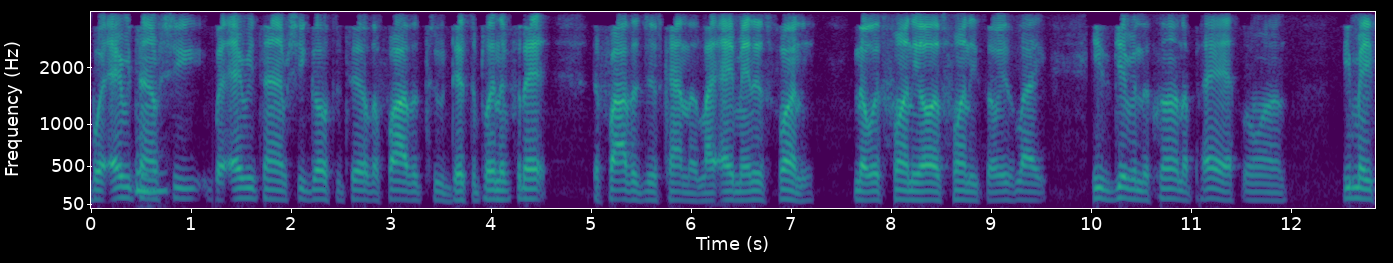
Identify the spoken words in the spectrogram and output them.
But every time mm-hmm. she but every time she goes to tell the father to discipline him for that, the father just kind of like, hey man, it's funny. No, it's funny. Oh, it's funny. So it's like he's giving the son a pass on. He may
